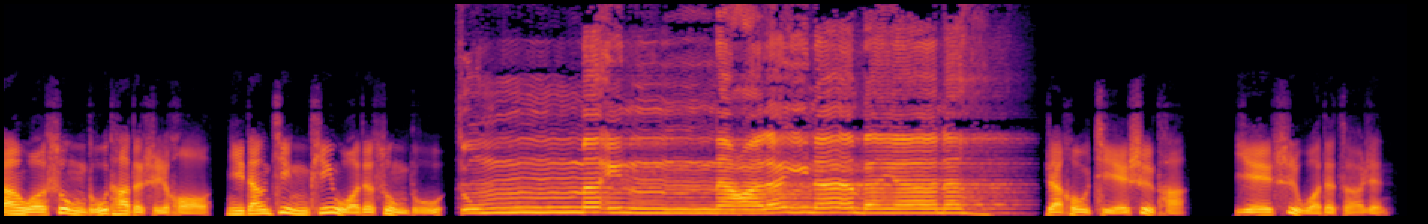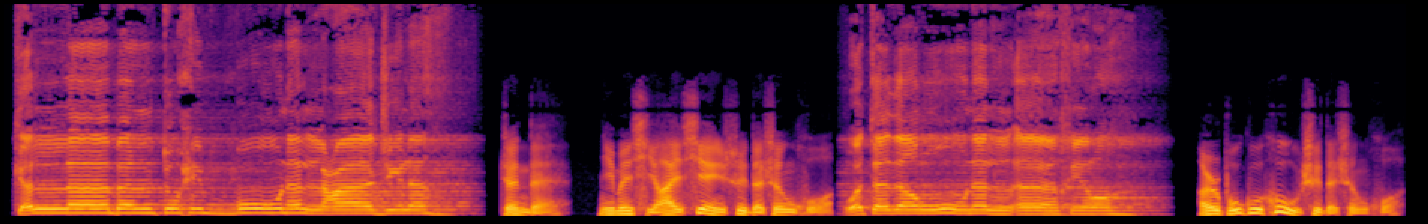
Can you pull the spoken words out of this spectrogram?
当我诵读它的时候，你当静听我的诵读，然后解释它，也是我的责任。真的，你们喜爱现世的生活，而不顾后世的生活。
